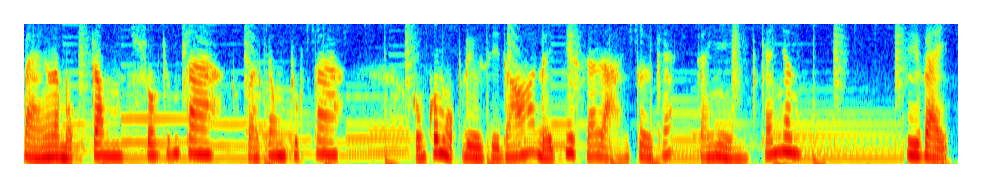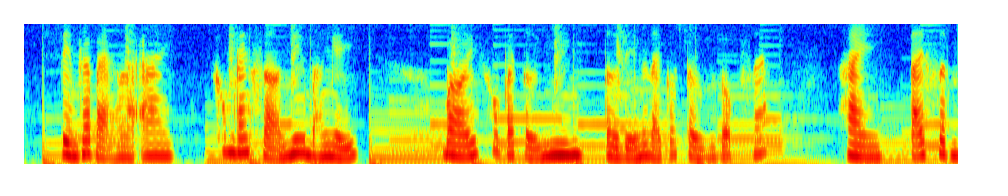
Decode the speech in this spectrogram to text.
Bạn là một trong số chúng ta và trong chúng ta cũng có một điều gì đó để chia sẻ lại từ các trải nghiệm cá nhân vì vậy, tìm ra bạn là ai không đáng sợ như bạn nghĩ, bởi không phải tự nhiên từ điển lại có từ lột xác hay tái sinh,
